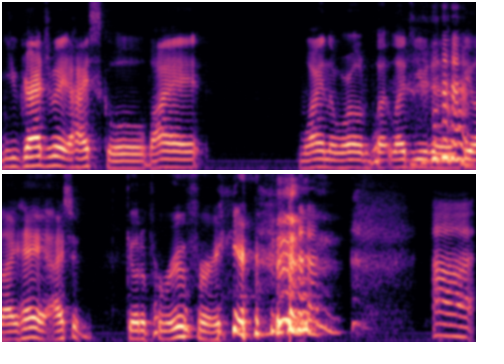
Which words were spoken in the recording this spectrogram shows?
you graduate high school. Why? Why in the world? What led you to be like, hey, I should go to Peru for a year? Uh,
